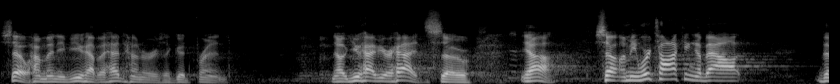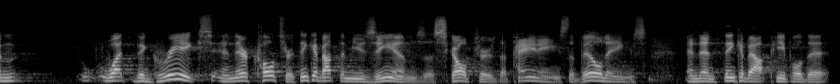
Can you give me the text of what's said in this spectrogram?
So, how many of you have a headhunter as a good friend? No, you have your heads. So, yeah. So, I mean, we're talking about the, what the Greeks in their culture think about the museums, the sculptures, the paintings, the buildings, and then think about people that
